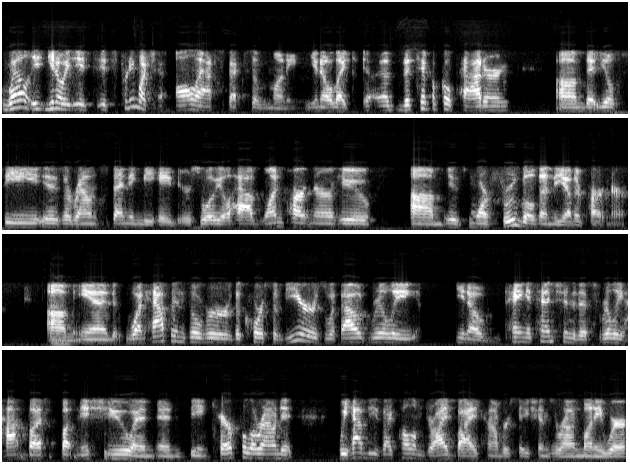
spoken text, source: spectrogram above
Well, it, you know, it, it's pretty much all aspects of money. You know, like uh, the typical pattern um, that you'll see is around spending behaviors. Well, you'll have one partner who um, is more frugal than the other partner. Um, and what happens over the course of years without really, you know, paying attention to this really hot button issue and, and being careful around it, we have these, I call them drive-by conversations around money where,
